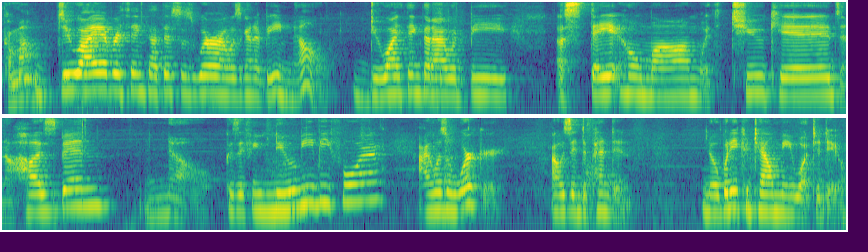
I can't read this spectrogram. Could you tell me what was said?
come on. Do I ever think that this is where I was going to be? No. Do I think that I would be a stay at home mom with two kids and a husband? No. Because if you knew me before, I was a worker, I was independent. Nobody could tell me what to do.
